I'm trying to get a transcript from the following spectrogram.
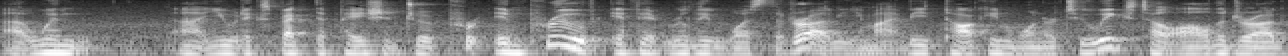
uh, when uh, you would expect the patient to improve if it really was the drug. You might be talking one or two weeks till all the drug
